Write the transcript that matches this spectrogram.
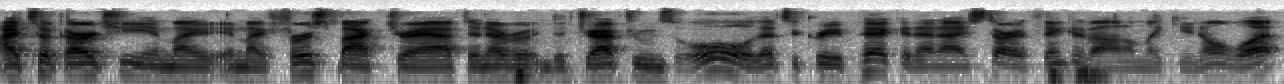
I took Archie in my in my first mock draft, and every, the draft room's oh that's a great pick, and then I started thinking about it. I'm like, you know what?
